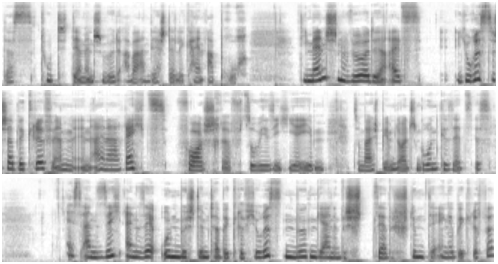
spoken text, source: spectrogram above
Das tut der Menschenwürde aber an der Stelle keinen Abbruch. Die Menschenwürde als juristischer Begriff in, in einer Rechtsvorschrift, so wie sie hier eben zum Beispiel im deutschen Grundgesetz ist, ist an sich ein sehr unbestimmter Begriff. Juristen mögen gerne best sehr bestimmte enge Begriffe,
